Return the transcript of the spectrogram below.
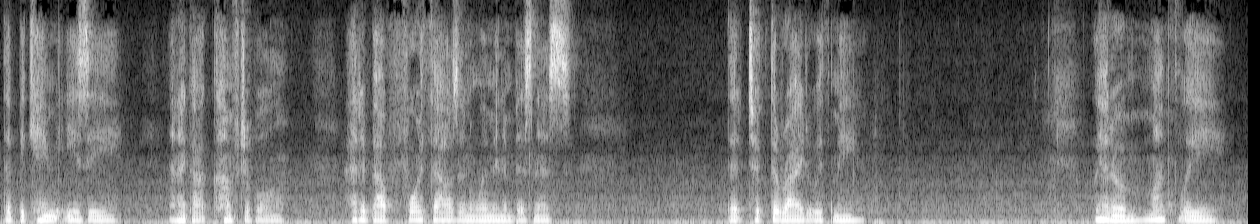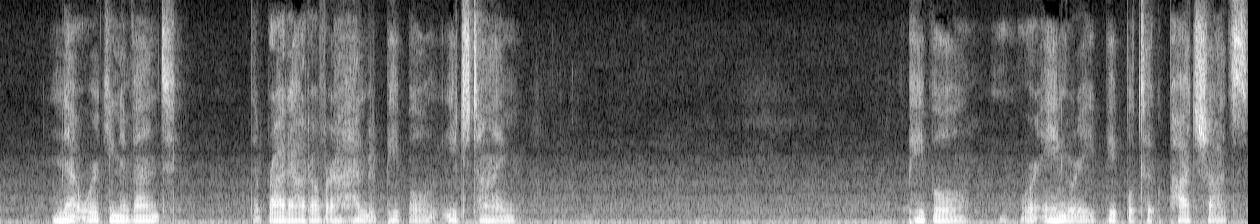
that became easy, and I got comfortable. I had about 4,000 women in business that took the ride with me. We had a monthly networking event that brought out over 100 people each time. People were angry, people took pot shots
